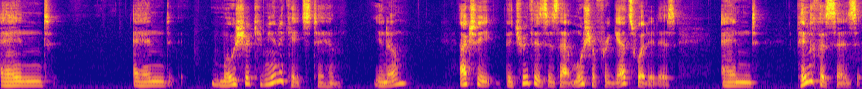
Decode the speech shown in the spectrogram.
And and Moshe communicates to him, you know? Actually, the truth is is that Moshe forgets what it is. And Pinchas says,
